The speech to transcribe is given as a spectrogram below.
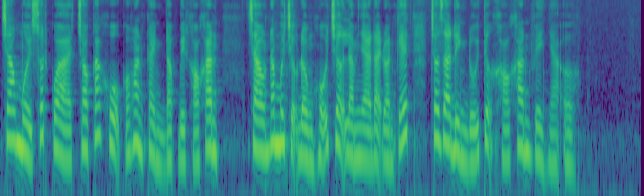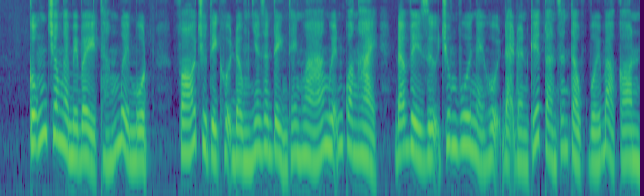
trao 10 xuất quà cho các hộ có hoàn cảnh đặc biệt khó khăn, trao 50 triệu đồng hỗ trợ làm nhà đại đoàn kết cho gia đình đối tượng khó khăn về nhà ở. Cũng trong ngày 17 tháng 11, Phó Chủ tịch Hội đồng Nhân dân tỉnh Thanh Hóa Nguyễn Quang Hải đã về dự chung vui Ngày hội Đại đoàn kết toàn dân tộc với bà con.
